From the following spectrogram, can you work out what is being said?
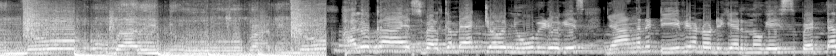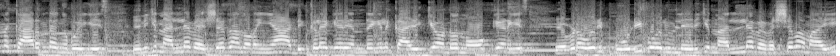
and nobody, nobody knows. Hello guys welcome back to new video guys ഞാൻ അങ്ങനെ ടി വി കണ്ടുകൊണ്ടിരിക്കുകയായിരുന്നു ഗേസ് പെട്ടെന്ന് കറണ്ട് അങ്ങ് പോയി ഗേസ് എനിക്ക് നല്ല വിശക്കാൻ തുടങ്ങി. ഞാൻ അടുക്കളയിൽ കയറി എന്തെങ്കിലും കഴിക്കാനുണ്ടോ നോക്കുകയാണ് ഗേസ് എവിടെ ഒരു പൊടി പോലും ഇല്ല. എനിക്ക് നല്ല വിഷമമായി.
